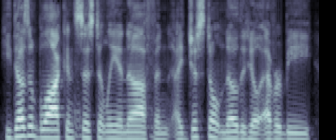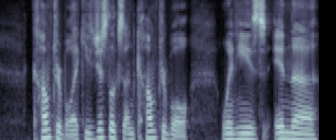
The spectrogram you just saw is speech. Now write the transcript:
he doesn't block consistently enough, and I just don't know that he'll ever be comfortable. Like he just looks uncomfortable when he's in the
